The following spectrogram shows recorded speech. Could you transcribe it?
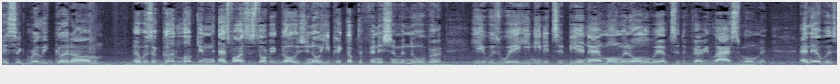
it's a really good um, it was a good look and as far as the story goes you know he picked up the finishing maneuver. He was where he needed to be in that moment all the way up to the very last moment. And there was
